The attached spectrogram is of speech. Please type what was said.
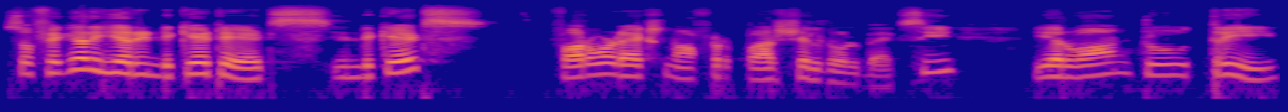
So figure here indicates indicates forward action after partial rollback. See here one, two, three,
